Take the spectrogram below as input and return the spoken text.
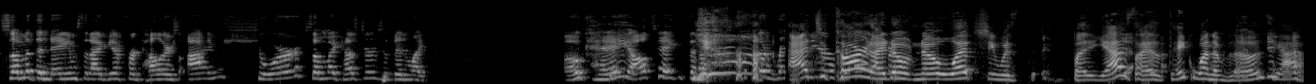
some of the names that I give for colors. I'm sure some of my customers have been like, "Okay, I'll take the, the add to cart." I don't know what she was but yes, yeah. I'll take one of those. Yeah.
